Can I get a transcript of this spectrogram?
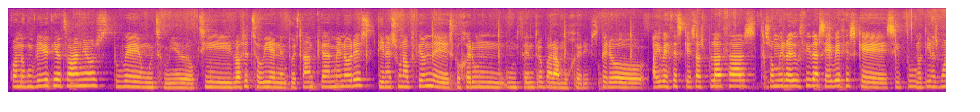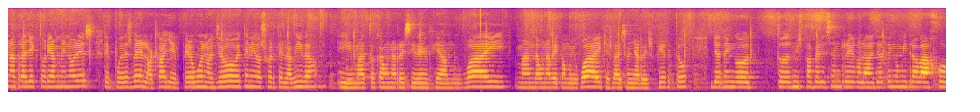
Cuando cumplí 18 años tuve mucho miedo. Si lo has hecho bien en tu estancia en menores, tienes una opción de escoger un, un, centro para mujeres. Pero hay veces que esas plazas son muy reducidas y hay veces que si tú no tienes buena trayectoria en menores, te puedes ver en la calle. Pero bueno, yo he tenido suerte en la vida y me ha tocado una residencia muy guay, me han dado una beca muy guay, que es la de Soñar Despierto. Ya tengo todos mis papeles en regla, ya tengo mi trabajo,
